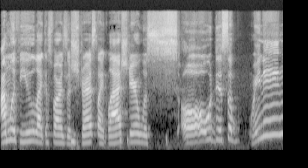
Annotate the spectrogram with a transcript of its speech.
I'm with you, like, as far as the stress, like last year was so disappointing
